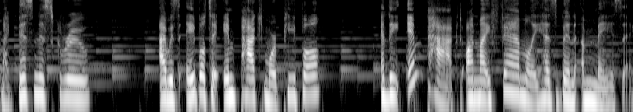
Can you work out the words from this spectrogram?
My business grew, I was able to impact more people, and the impact on my family has been amazing.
